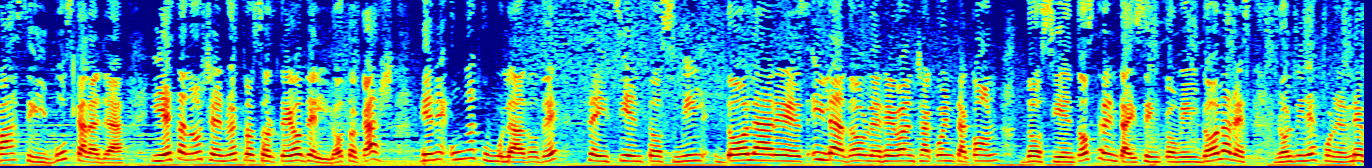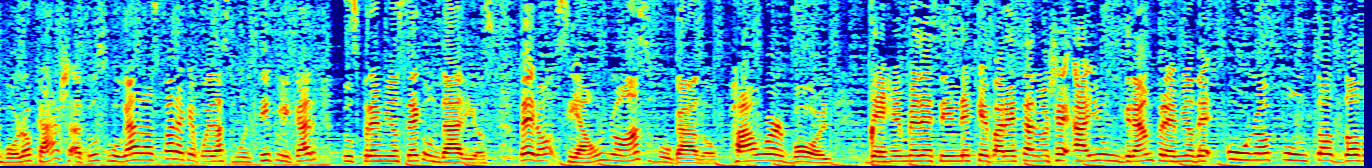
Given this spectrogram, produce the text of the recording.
fácil, búscala ya. Y esta noche nuestro sorteo del Loto Cash tiene un acumulado de 600 mil dólares y la doble revancha cuenta con 235 mil dólares. No olvides ponerle bolo cash a tus jugadas para que puedas multiplicar tus premios secundarios. Pero si aún no has jugado Powerball, Déjenme decirles que para esta noche hay un gran premio de 1.2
